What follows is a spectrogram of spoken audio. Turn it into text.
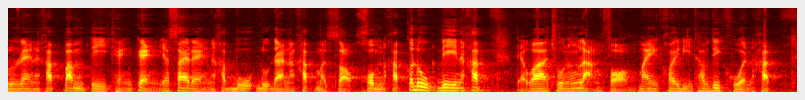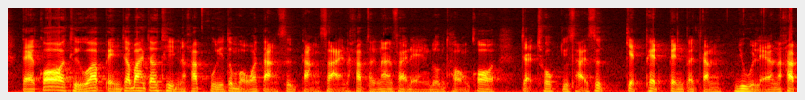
รุนแรงนะครับปั้มตีแข็งแกร่งยัดไส้แรงนะครับบูดุดันนะครับหมัดศอกคมนะครับกระดูกดีนะครับแต่ว่าช่วงหลังๆฟอร์มไม่ค่อยดีเท่าที่ควรนะครับแต่ก็ถือว่าเป็นเจ้าบ้านเจ้าถิ่นนะครับคู่นี้ต้องบอกว่าต่างศึกต่างสายนะครับทางด้านฝ่ายแดงโดมทองก็จะชกอยู่สายศึกเก็ดเพชรเป็นประจำอยู่แล้วนะครับ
